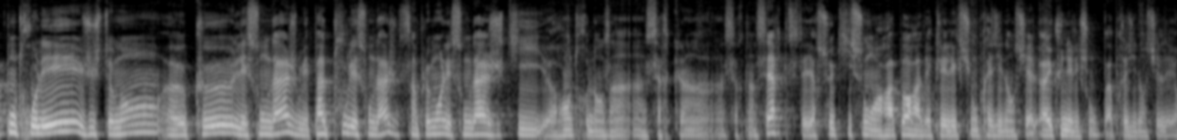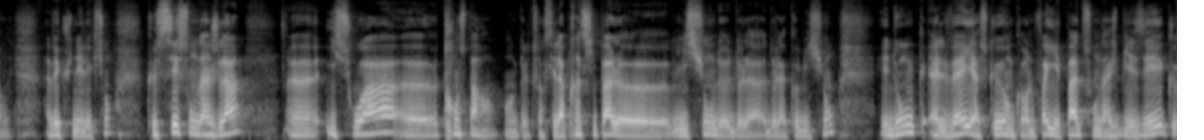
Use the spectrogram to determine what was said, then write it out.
contrôler justement euh, que les sondages, mais pas tous les sondages, simplement les sondages qui rentrent dans un, certain, cercle, c'est-à-dire ceux qui sont en rapport avec l'élection présidentielle, avec une élection, pas présidentielle d'ailleurs, mais avec une élection, que ces sondages-là, euh, ils soient euh, transparents en quelque sorte. C'est la principale mission de, la, de, la, commission. Et donc, elle veille à ce que, encore une fois, il n'y ait pas de sondage biaisé. Que,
